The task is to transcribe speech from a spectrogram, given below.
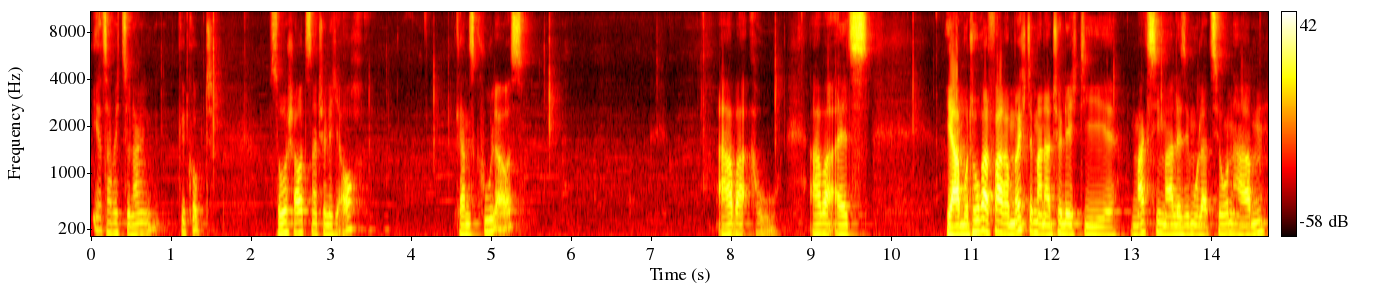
jetzt habe ich zu lange geguckt. So schaut es natürlich auch ganz cool aus. Aber, au, aber als ja, Motorradfahrer möchte man natürlich die maximale Simulation haben.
